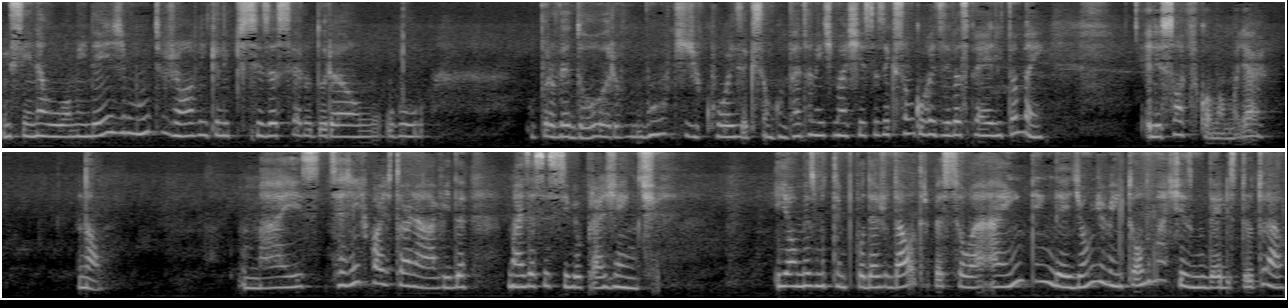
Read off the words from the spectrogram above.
ensina o homem desde muito jovem que ele precisa ser o durão, o, o provedor, um monte de coisa que são completamente machistas e que são corrosivas para ele também. Ele sofre como uma mulher? Não. Mas se a gente pode tornar a vida mais acessível para a gente e ao mesmo tempo poder ajudar outra pessoa a entender de onde vem todo o machismo dele estrutural,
